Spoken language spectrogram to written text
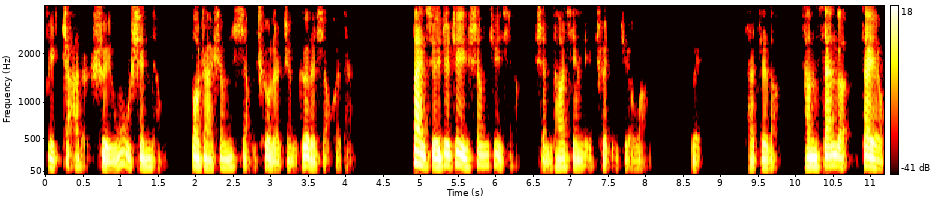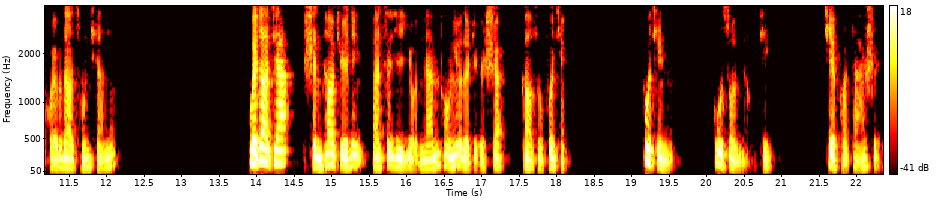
被炸得水雾升腾，爆炸声响彻了整个的小河滩。伴随着这一声巨响，沈涛心里彻底绝望了。对，他知道他们三个再也回不到从前了。回到家，沈涛决定把自己有男朋友的这个事儿告诉父亲。父亲呢，故作冷静，借口打水，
